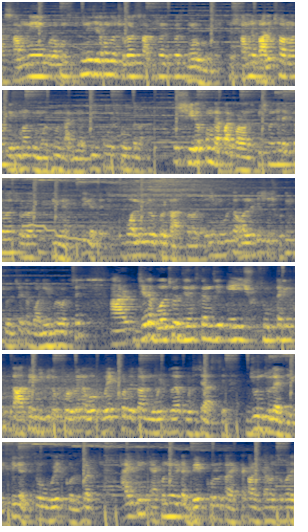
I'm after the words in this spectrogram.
আর সামনে ওরকম স্ক্রিনে যেরকম ধর ছোটো সাথে সময় দেখতে পাচ্ছি মরুভূমি সামনে বালি ছাওয়ার মধ্যে দেখে মনে হচ্ছে মরুভূমি দাঁড়িয়ে আছে ছবি তোলা তো সেরকম ব্যাপার করা হচ্ছে। পিছনে যে দেখতে পাচ্ছি ছোটো স্ক্রিনে ঠিক আছে? বলিউডের উপরে কাজ করা হচ্ছে। এই মুভিটা অলরেডি সেই শুটিং চলছে, এটা বলিউডে হচ্ছে। আর যেটা বলছিল জেমস খান যে এই শ্যুটটা কিন্তু খুব তাড়াতাড়ি ডেভেলপ করবে না, ও ওয়েট করবে কারণ মুভিটা দু হাজার পঁচিশে আসছে জুন জুলাইয়ের দিকে, ঠিক আছে? তো ওয়েট করবে বাট আই থিঙ্ক এখনই এটা বেট করল তার একটা কারণ এটা হতে পারে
